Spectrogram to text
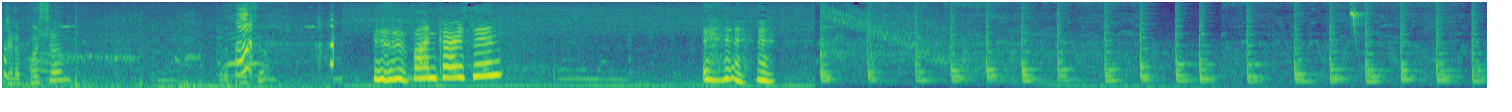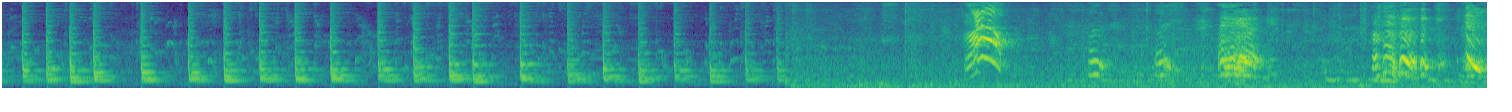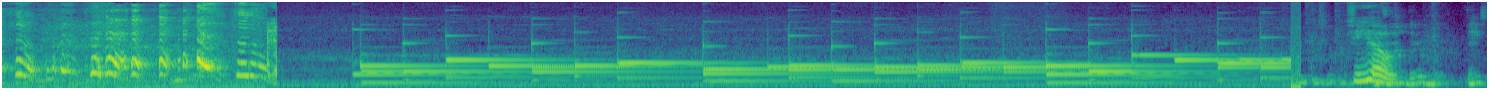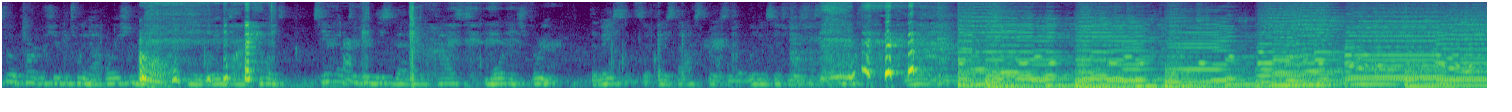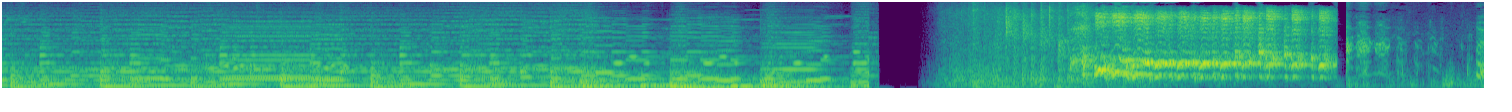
Gonna push him? Gonna push him? Is it fun, Carson? Operation Hall and the Great team to give this a house mortgage free. The Masons have faced obstacles in their living situations.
